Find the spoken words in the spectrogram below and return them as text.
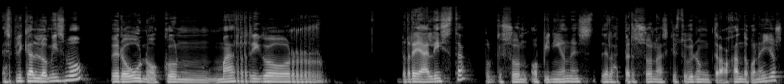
Explican lo mismo, pero uno con más rigor realista, porque son opiniones de las personas que estuvieron trabajando con ellos,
